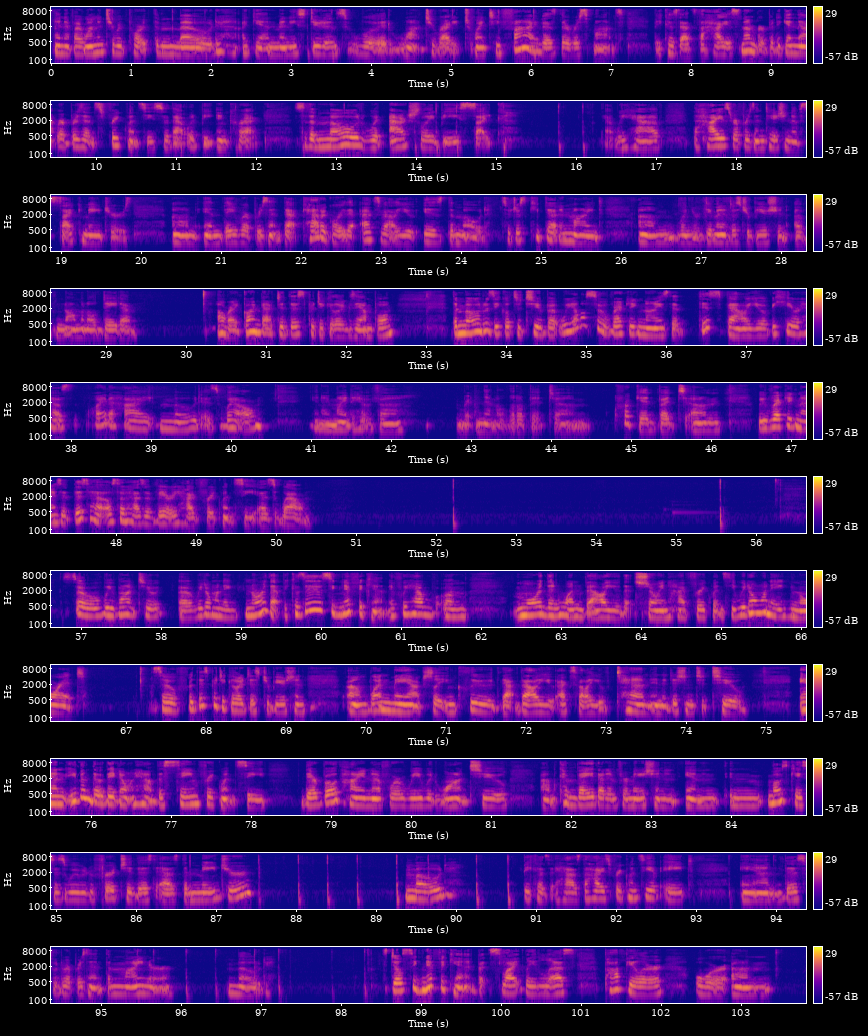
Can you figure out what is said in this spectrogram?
And if I wanted to report the mode, again, many students would want to write 25 as their response because that's the highest number. But again, that represents frequency, so that would be incorrect. So the mode would actually be psych. That we have the highest representation of psych majors, um, and they represent that category. The X value is the mode. So just keep that in mind um, when you're given a distribution of nominal data. All right, going back to this particular example, the mode was equal to 2, but we also recognize that this value over here has quite a high mode as well. And I might have uh, written that a little bit um, crooked, but um, we recognize that this also has a very high frequency as well. So we want to, uh, we don't want to ignore that because it is significant. If we have um, more than one value that's showing high frequency, we don't want to ignore it. So for this particular distribution, um, one may actually include that value, x value of 10 in addition to 2. And even though they don't have the same frequency, they're both high enough where we would want to um, convey that information. And in most cases, we would refer to this as the major mode because it has the highest frequency of 8, and this would represent the minor mode. Still significant, but slightly less popular or um,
